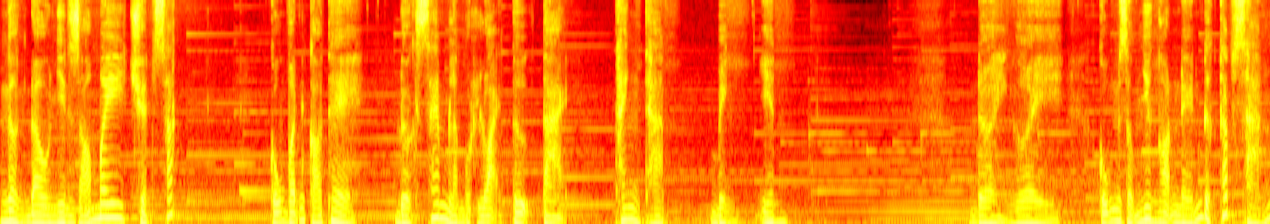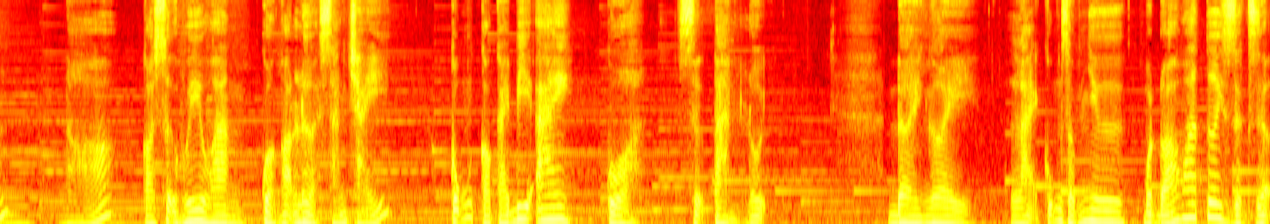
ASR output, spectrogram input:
ngẩng đầu nhìn gió mây chuyển sắc, cũng vẫn có thể được xem là một loại tự tại, thanh thản, bình yên. Đời người cũng giống như ngọn nến được thắp sáng, nó có sự huy hoàng của ngọn lửa sáng cháy, cũng có cái bi ai của sự tàn lụi đời người lại cũng giống như một đóa hoa tươi rực rỡ,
